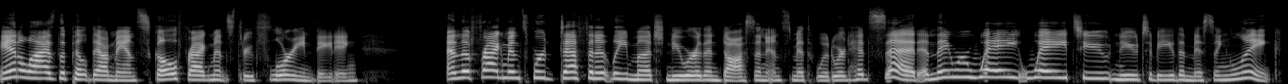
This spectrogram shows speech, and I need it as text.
analyzed the Piltdown man's skull fragments through fluorine dating and the fragments were definitely much newer than Dawson and Smith Woodward had said, and they were way, way too new to be the missing link.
